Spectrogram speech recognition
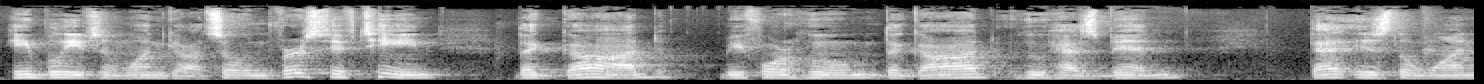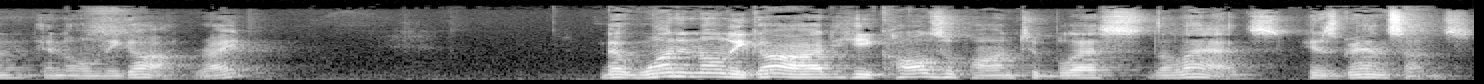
He believes in one God. So in verse 15, the God before whom the God who has been, that is the one and only God, right? That one and only God he calls upon to bless the lads, his grandsons,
